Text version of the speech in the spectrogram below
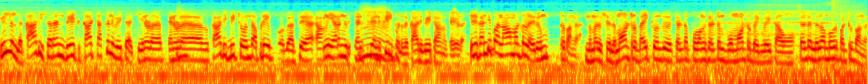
இல்ல இல்ல. காடி சரண் வெயிட் காடி டக்குன்னு வெயிட் ஆச்சு. என்னோட என்னோட காடி மீட்டர் வந்து அப்படியே இறங்குது. எனக்கு ஃபீல் பண்ணுது காடி வெயிட் ஆகணும் கையோட. இது கண்டிப்பா நான் மட்டும் இல்ல ரொம்ப இருப்பாங்க. இந்த மாதிரி விஷயம் மோட்டர் பைக் வந்து சில டைம் போவாங்க சில டைம் மோட்டர் பைக் வெயிட் ஆகும். சில டைம் எல்லாம் பட்டிருப்பாங்க.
